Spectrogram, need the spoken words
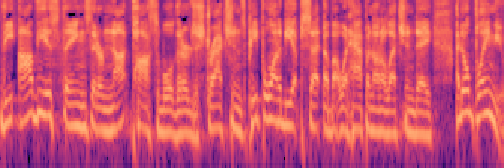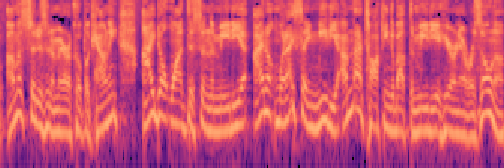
The obvious things that are not possible, that are distractions. People want to be upset about what happened on election day. I don't blame you. I'm a citizen of Maricopa County. I don't want this in the media. I don't, when I say media, I'm not talking about the media here in Arizona.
